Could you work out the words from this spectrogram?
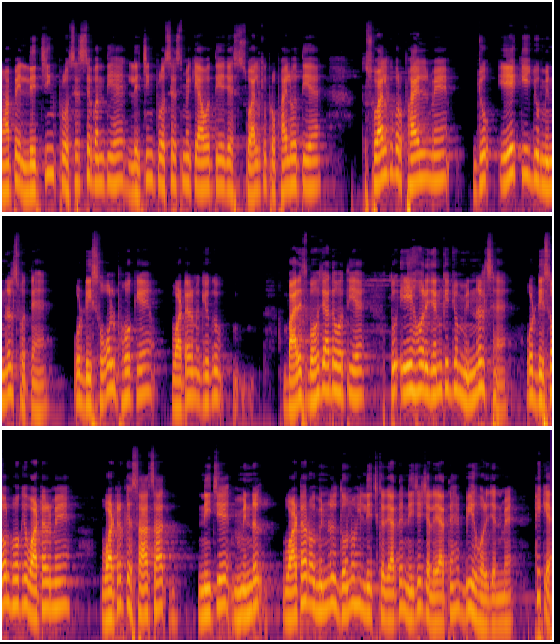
वहाँ पे लीचिंग प्रोसेस से बनती है। लीचिंग प्रोसेस में क्या होती है, जैसे सॉइल की प्रोफ़ाइल होती है तो सॉइल की प्रोफ़ाइल में जो ए की जो मिनरल्स होते हैं, वो डिसोल्व होके वाटर में, क्योंकि बारिश बहुत ज़्यादा होती है तो ए हॉरिजन के जो मिनरल्स हैं, वो डिसॉल्व होकर वाटर में वाटर के साथ साथ नीचे मिनरल वाटर और मिनरल दोनों ही लीच कर जाते हैं, नीचे चले जाते हैं बी हॉरिजन में, ठीक है?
